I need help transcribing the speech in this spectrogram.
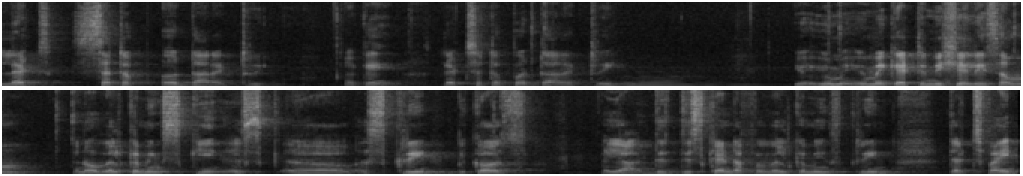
let's set up a directory. Okay. Let's set up a directory. You, you, may, you may get initially some you know welcoming screen uh, uh, screen because uh, yeah this, this kind of a welcoming screen that's fine.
